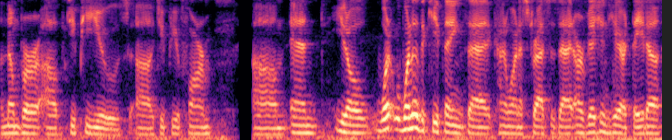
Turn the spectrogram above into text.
a number of GPUs, GPU farm. Um, and you know, what, one of the key things that I kind of want to stress is that our vision here at Theta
